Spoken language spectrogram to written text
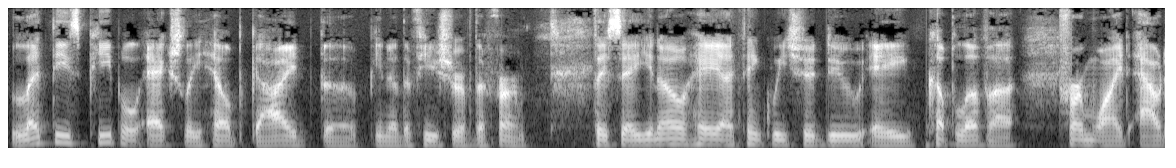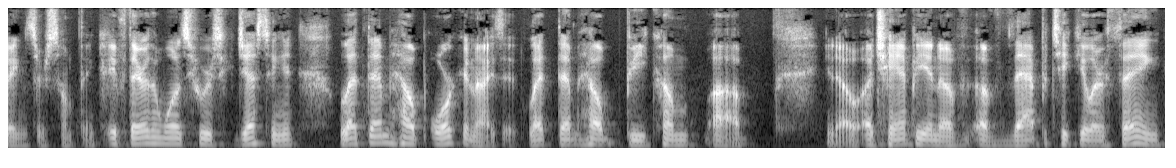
Let these people actually help guide the, you know, the future of the firm. They say, you know, hey, I think we should do a couple of uh, firm-wide outings or something. If they're the ones who are suggesting it, let them help organize it. Let them help become uh, you know, a champion of, of that particular thing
